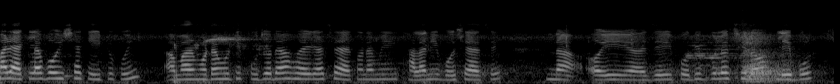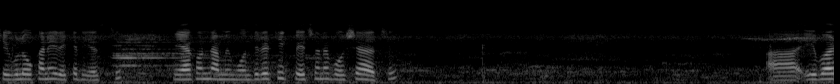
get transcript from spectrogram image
আমার একলা বৈশাখ এইটুকুই। আমার মোটামুটি পুজো দেওয়া হয়ে গেছে, এখন আমি থালা নিয়ে বসে আছি। না, ওই, যেই প্রদীপগুলো ছিল লেবুর সেগুলো ওখানেই রেখে দিয়ে এসেছি। এখন আমি মন্দিরের ঠিক পেছনে বসে আছি। এবার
